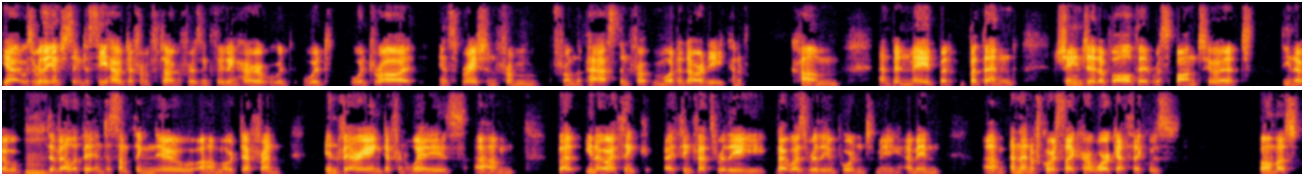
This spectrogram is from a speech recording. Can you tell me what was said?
yeah, it was really interesting to see how different photographers, including her, would would would draw inspiration from from the past and from what had already kind of come and been made, but but then change it, evolve it, respond to it, you know, mm. develop it into something new um, or different in varying different ways. Um, but you know, I think I think that's really that was really important to me. I mean, um, and then, of course, like her work ethic was almost,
